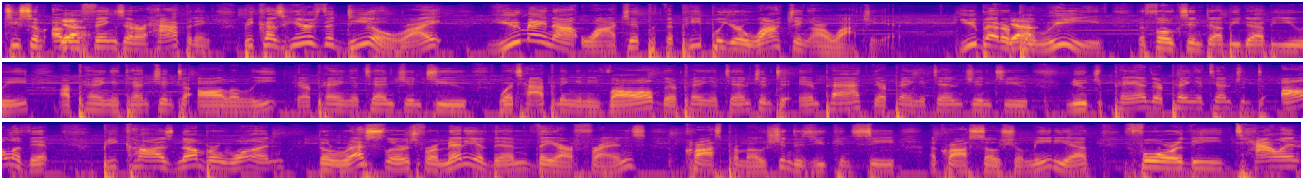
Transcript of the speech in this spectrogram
to some other yeah. things that are happening. Because here's the deal, right? You may not watch it, but the people you're watching are watching it. You better yeah. believe the folks in WWE are paying attention to All Elite. They're paying attention to what's happening in Evolve. They're paying attention to Impact. They're paying attention to New Japan. They're paying attention to all of it because, number one, the wrestlers, for many of them, they are friends, cross promotions, as you can see across social media. For the talent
